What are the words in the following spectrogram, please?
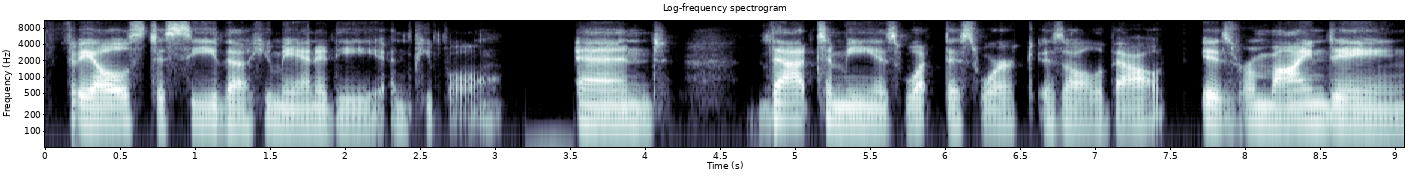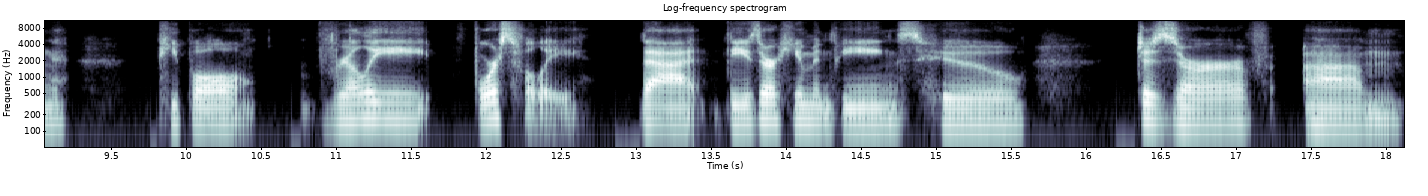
fails to see the humanity in people. And that to me is what this work is all about is reminding people really forcefully that these are human beings who deserve um,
